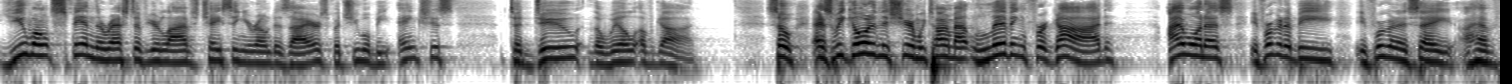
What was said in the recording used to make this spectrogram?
You won't spend the rest of your lives chasing your own desires, but you will be anxious to do the will of God. So as we go into this year and we talk about living for God, I want us, if we're going to be, if we're going to say, I have,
